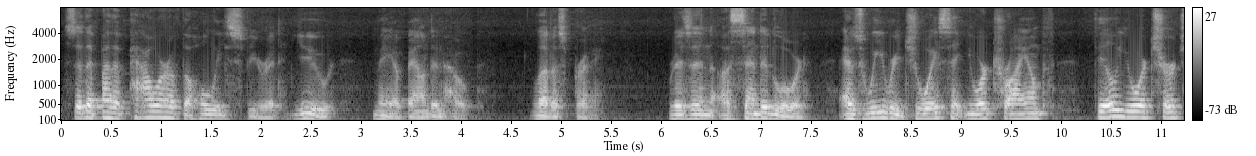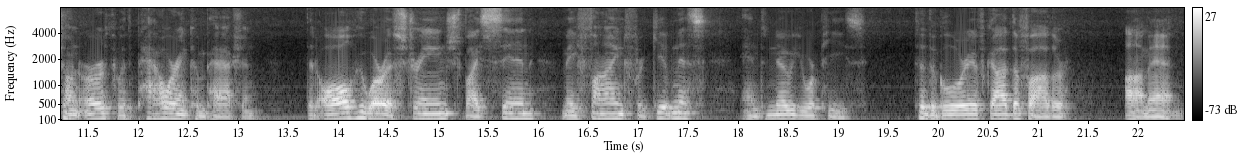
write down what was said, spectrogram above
so that by the power of the Holy Spirit you may abound in hope. Let us pray. Risen, ascended Lord, as we rejoice at your triumph, fill your church on earth with power and compassion, that all who are estranged by sin may find forgiveness and know your peace. To the glory of God the Father. Amen.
